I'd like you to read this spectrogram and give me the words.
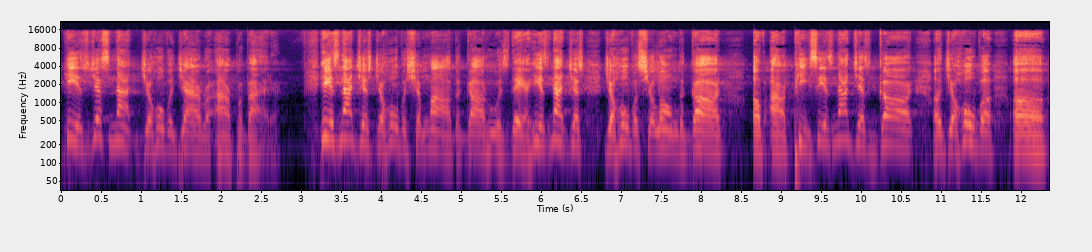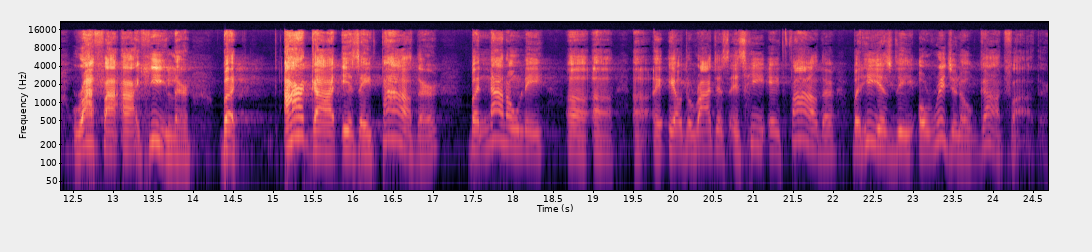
He is just not Jehovah Jireh, our provider. He is not just Jehovah Shammah, the God who is there. He is not just Jehovah Shalom, the God of our peace. He is not just God, uh, Jehovah uh, Rapha, our healer, but our God is a father, but not only uh, uh, uh, Elder Rogers is he a father, but he is the original Godfather.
